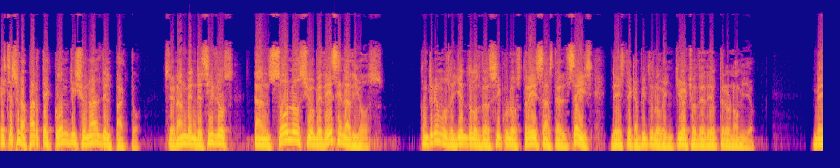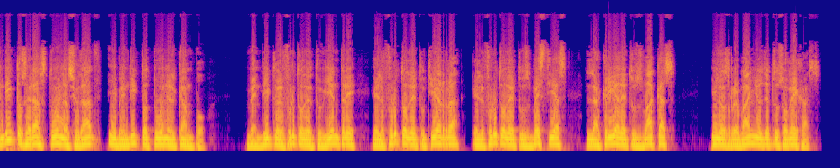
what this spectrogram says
Esta es una parte condicional del pacto. Serán bendecidos tan solo si obedecen a Dios. Continuemos leyendo los versículos 3 hasta el 6 de este capítulo 28 de Deuteronomio. Bendito serás tú en la ciudad y bendito tú en el campo. Bendito el fruto de tu vientre, el fruto de tu tierra, el fruto de tus bestias, la cría de tus vacas y los rebaños de tus ovejas.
